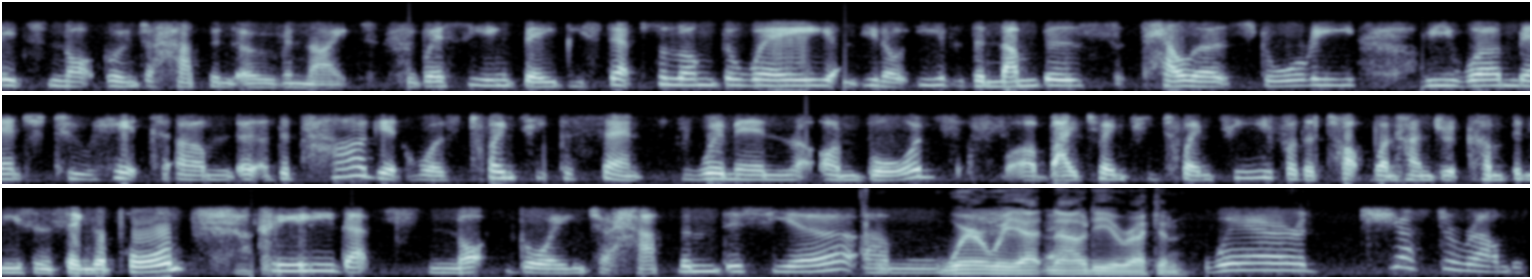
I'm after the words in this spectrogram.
it's not going to happen overnight. We're seeing baby steps along the way. You know, even the numbers tell a story. We were meant to hit, um, uh, the target was 20% women on boards uh, by 2020 for the top 100 companies in Singapore. Clearly, that's not going to happen this year. Um, Where are we at now, do you reckon? We're just around the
